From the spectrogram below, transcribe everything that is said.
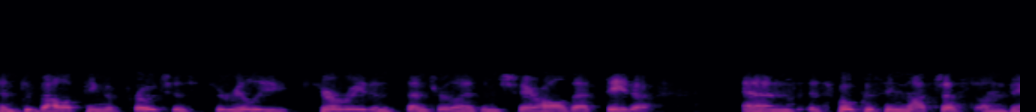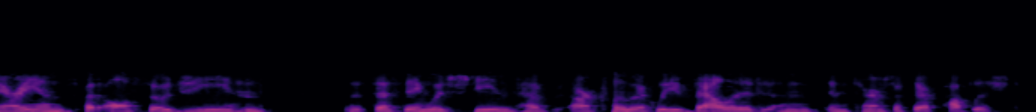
and developing approaches to really curate and centralize and share all that data and is focusing not just on variants but also genes, assessing which genes have, are clinically valid in, in terms of their published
